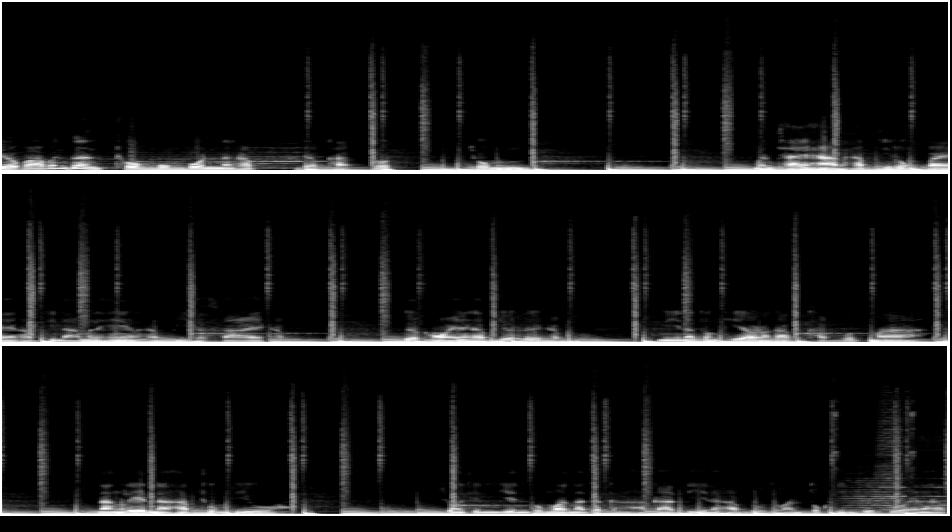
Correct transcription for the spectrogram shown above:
ดี๋ยวพาเพื่อนๆชมมุมบนนะครับ เดี๋ยวขับรถชม เหมือนชายหาดครับที่ลงไปครับที่น้ำมันแห้งนะครับมีแต่ทรายครับเปลือกหอยนะครับ เยอะเลยครับ มีนักท่องเที่ยวนะครับ ขับรถมานั่งเล่นนะครับ ชมวิว ช่วงเย็นๆผมว่าน่าจะอากาศดีนะครับ ดูตะวันตกดินสวยๆนะครับ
